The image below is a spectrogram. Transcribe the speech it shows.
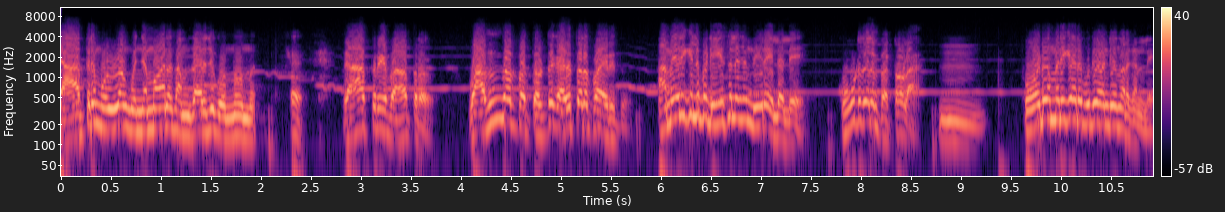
രാത്രി മുഴുവൻ കുഞ്ഞമ്മാവനെ സംസാരിച്ച് കൊന്നു രാത്രി മാത്രം. വന്നപ്പോ തൊട്ട് കഴുത്തറപ്പായിരുന്നു അമേരിക്കയിൽ ഇപ്പൊ ഡീസൽ എഞ്ചും തീരെ ഇല്ലല്ലേ കൂടുതലും പെട്രോളാ. ഫോർഡ് കമ്പനിക്കാർ പുതിയ വണ്ടി ഒന്നും ഇറക്കണല്ലേ?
